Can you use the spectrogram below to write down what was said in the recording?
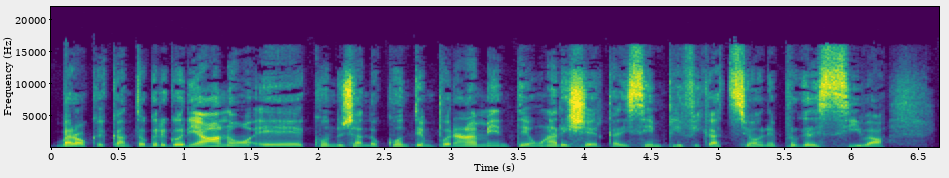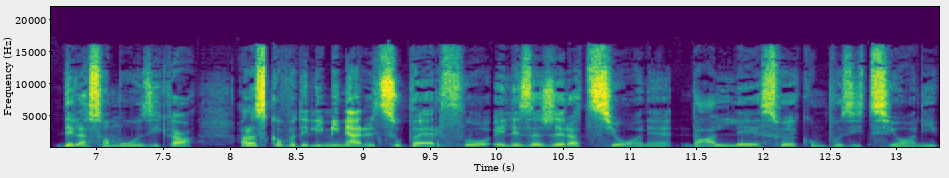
barocco e canto gregoriano e conducendo contemporaneamente contemporaneamente una ricerca di semplificazione progressiva della sua musica allo scopo di eliminare il superfluo e l'esagerazione dalle sue composizioni.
